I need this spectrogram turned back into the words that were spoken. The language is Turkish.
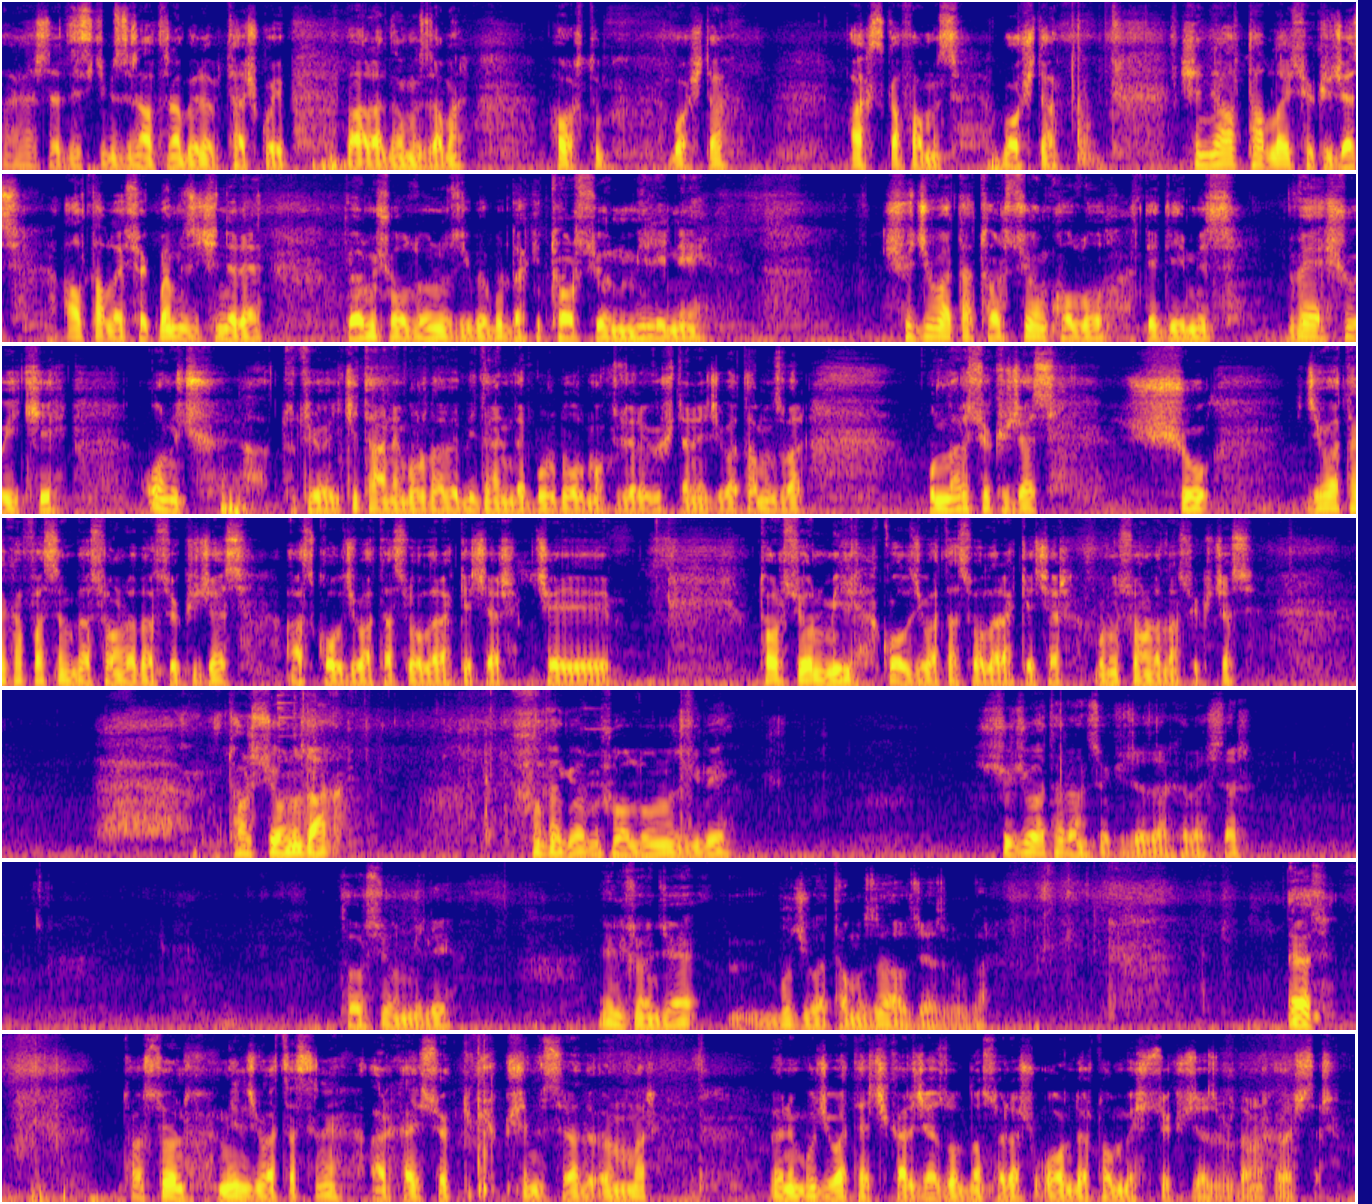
Arkadaşlar diskimizin altına böyle bir taş koyup bağladığımız zaman hortum boşta. Aks kafamız boşta. Şimdi alt tablayı sökeceğiz. Alt tablayı sökmemiz için de, görmüş olduğunuz gibi buradaki torsiyon milini şu civata torsiyon kolu dediğimiz ve şu iki 13 tutuyor. iki tane burada ve bir tane de burada olmak üzere üç tane civatamız var. Bunları sökeceğiz. Şu civata kafasını da sonradan sökeceğiz. Az kol civatası olarak geçer. Şey, torsiyon mil kol civatası olarak geçer. Bunu sonradan sökeceğiz. Torsiyonu da şurada görmüş olduğunuz gibi şu civatadan sökeceğiz arkadaşlar. Torsiyon mili. İlk önce bu civatamızı alacağız buradan. Evet. Torsiyon mil civatasını arkayı söktük. Şimdi sırada ön var. Önün bu civataya çıkaracağız. Ondan sonra şu 14-15'i sökeceğiz buradan arkadaşlar.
